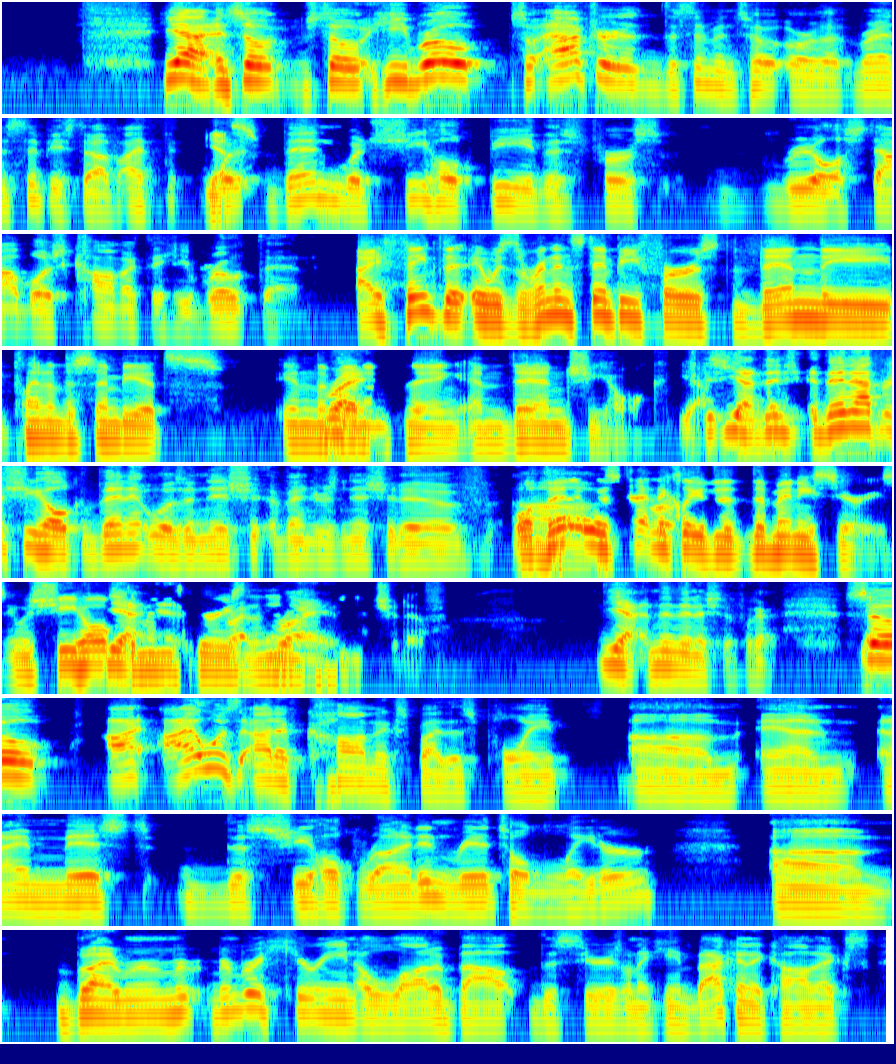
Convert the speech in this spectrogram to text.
Yeah, and so so he wrote so after the Cinnamon to- or the Ren and Stimpy stuff, I th- Yes. would, then would She Hulk be this first real established comic that he wrote then? I think that it was the Ren and Stimpy first, then the Planet of the Symbiotes in the Right. Venom thing, and then She Hulk. Yes. Yeah, then then after She Hulk, then it was Initi- Avengers Initiative. Well, then it uh, was technically the, the mini series. It was She Hulk, Yeah, the miniseries, right, and then right. the initiative. Yeah, and then the initiative. Okay. So I I was out of comics by this point, um, and and I missed this She-Hulk run. I didn't read it till later. Um, but I remember remember hearing a lot about the series when I came back into comics,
